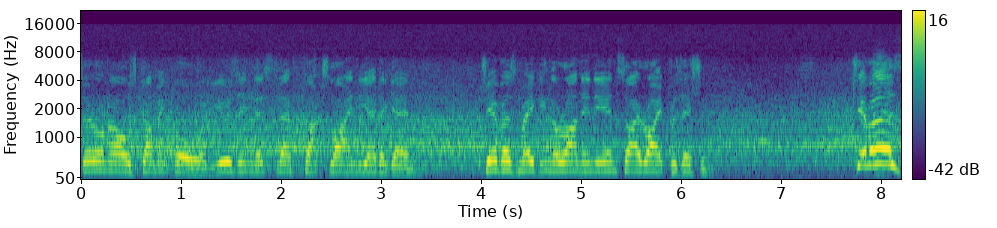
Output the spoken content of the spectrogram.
Cyril Knowles coming forward, using this left touch line yet again. Chivers making the run in the inside right position. Chivers!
